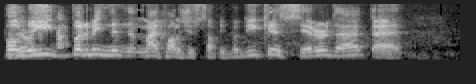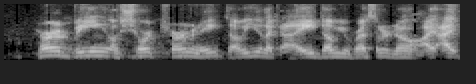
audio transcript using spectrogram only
Well, do you? But I mean, my apologies, for something. But do you consider that that her being a short term in AEW, like a AEW wrestler. No, I, I,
